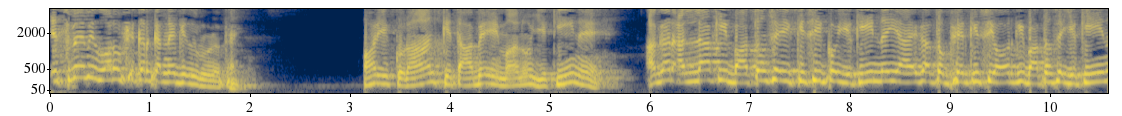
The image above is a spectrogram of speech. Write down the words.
اس میں بھی غور و فکر کرنے کی ضرورت ہے۔ اور یہ قرآن کتاب ایمان و یقین ہے۔ اگر اللہ کی باتوں سے کسی کو یقین نہیں آئے گا تو پھر کسی اور کی باتوں سے یقین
